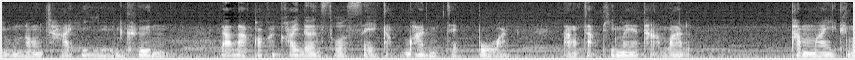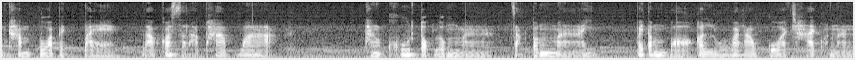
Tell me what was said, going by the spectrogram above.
ยุงน้องชายให้ยืนขึ้น แล้วเราก็ค่อย ๆ เดินโซเซกลับบ้านเจ็บปวด หลังจากที่แม่ถามว่าทำไมถึงทำตัวแปลกๆเราก็สารภาพว่า ทั้งคู่ตกลงมาจากต้นไม้ ไม่ต้องบอกก็รู้ว่าเรากลัวชายคนนั้น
